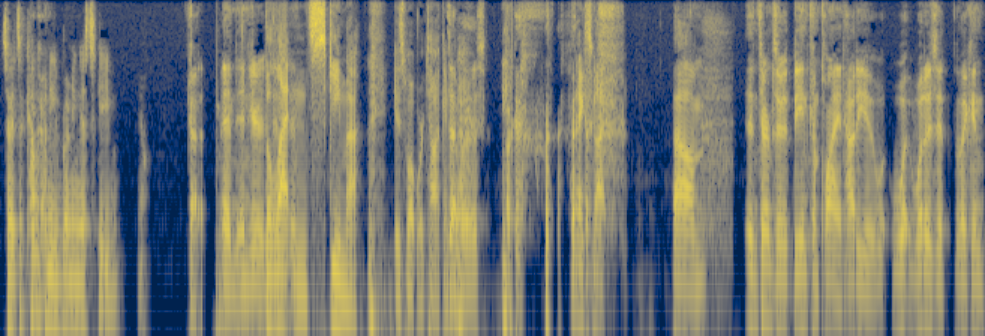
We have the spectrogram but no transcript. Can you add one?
So it's a company running a scheme. Yeah. and and you're The and- Latin schema is what we're talking Is that about. what it is? Okay. Thanks, Scott. Um, in terms of being compliant, how do you what what is it like? In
